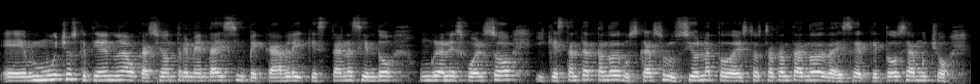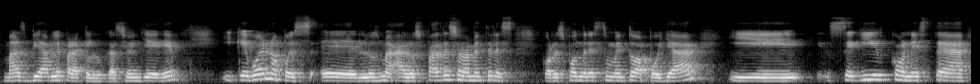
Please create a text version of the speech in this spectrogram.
eh, muchos que tienen una vocación tremenda es impecable y que están haciendo un gran esfuerzo y que están tratando de buscar solución a todo esto, están tratando de hacer que todo sea mucho más viable para que la educación llegue y que bueno, pues eh, los, a los padres solamente les corresponde en este momento apoyar y seguir con esta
